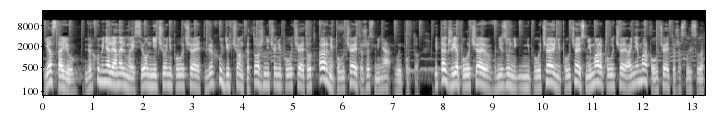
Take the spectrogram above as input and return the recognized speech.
я стою, вверху меня Лионель Месси, он ничего не получает, вверху девчонка тоже ничего не получает, вот Арни получает уже с меня выплату. И также я получаю, внизу не, не получаю, не получаю, с Неймара получаю, а Неймар получает уже с лысого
